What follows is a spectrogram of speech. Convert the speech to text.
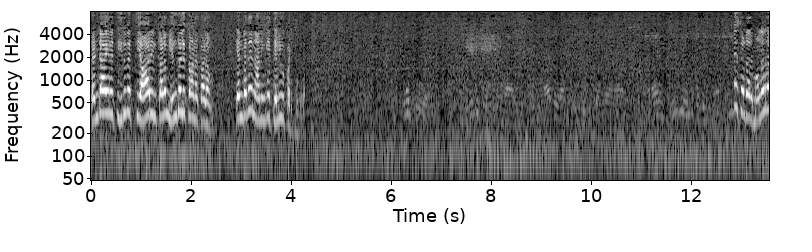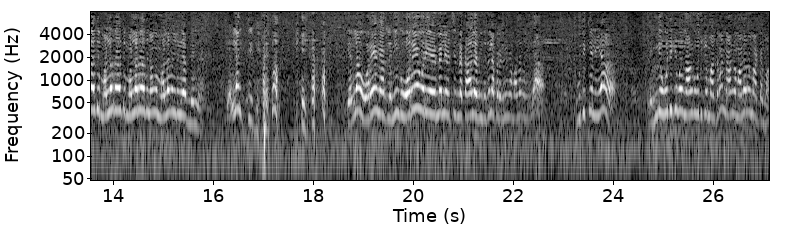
இரண்டாயிரத்தி இருபத்தி ஆறின் களம் எங்களுக்கான களம் என்பதை நான் இங்கே தெளிவுபடுத்துகிறேன். என்ன சொல்றாரு? மலராது மலராது மலராது நாங்க மலரலையே அப்படின்னு. எல்லாம் எல்லாம் ஒரே நேரத்துல நீங்க ஒரே ஒரு எம்எல்ஏ வச்சிருந்த காலம் இருந்ததுல அப்புறம் நீங்க மலரலையா உதிக்கலையா? இங்க உதிக்கும் போது நாங்க உதிக்க மாட்டோமா? நாங்க மலர மாட்டோமா?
